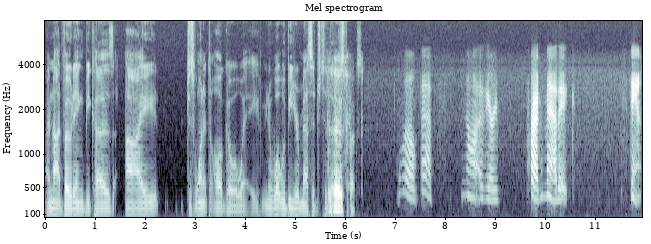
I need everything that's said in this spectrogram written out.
I'm not voting because I just want it to all go away? You know, what would be your message to, to those, those folks? folks? Well, that's not a very pragmatic stance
